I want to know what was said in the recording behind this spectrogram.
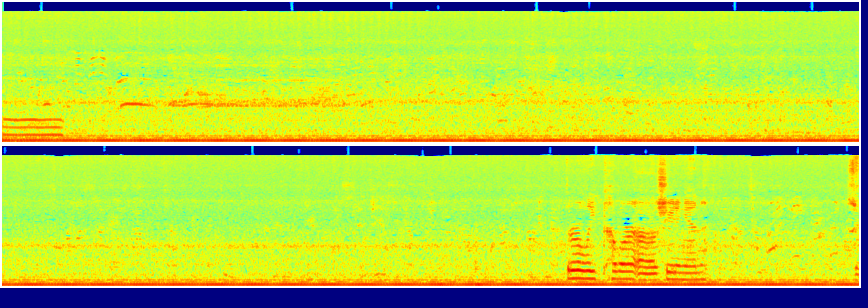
Okay. Thoroughly color uh, shading in some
